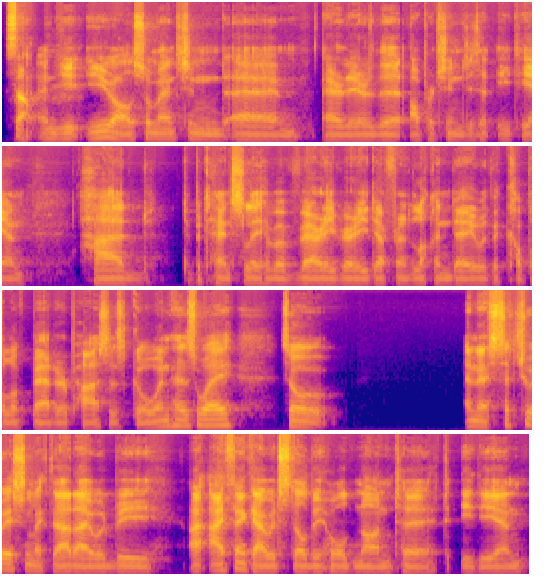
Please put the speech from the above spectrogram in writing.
So, and you, you also mentioned um, earlier the opportunities that Etienne had to potentially have a very, very different looking day with a couple of better passes going his way. So, in a situation like that, I would be, I, I think I would still be holding on to, to Etienne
